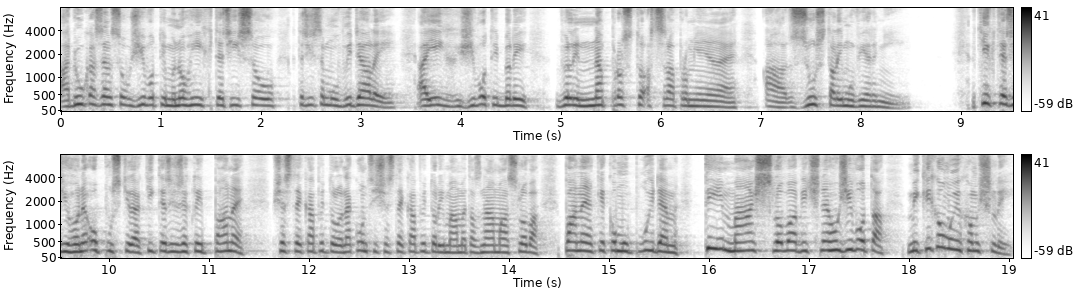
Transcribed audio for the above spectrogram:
A důkazem jsou životy mnohých, kteří, jsou, kteří se mu vydali a jejich životy byly, byly naprosto a zcela proměněné a zůstali mu věrní. Ti, kteří ho neopustili, a ti, kteří řekli, pane, v šesté kapitole, na konci šesté kapitoly máme ta známá slova, pane, ke komu půjdem, ty máš slova věčného života, my ke komu bychom šli?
